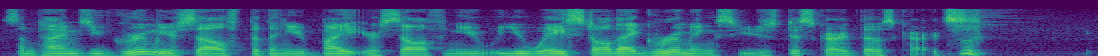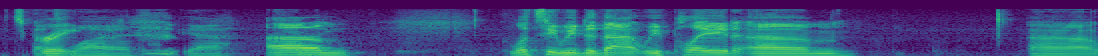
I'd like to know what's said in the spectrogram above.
sometimes you groom yourself but then you bite yourself and you you waste all that grooming so you just discard those cards. It's That's great. wild. Yeah. um let's see we did that. We played um uh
